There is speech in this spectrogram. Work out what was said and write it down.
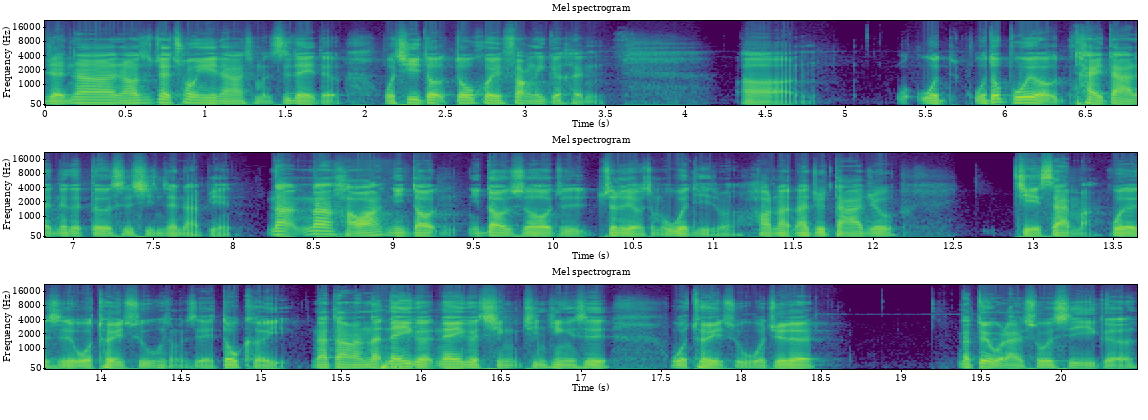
人啊，然后是在创业啊什么之类的，我其实都都会放一个很啊，我我我都不会有太大的那个得失心在那边。那那好啊，你到你到时候就是真的有什么问题什么，好那那就大家就解散嘛，或者是我退出或什么之类都可以。那当然那那一个那一个情情境是我退出，我觉得那对我来说是一个。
